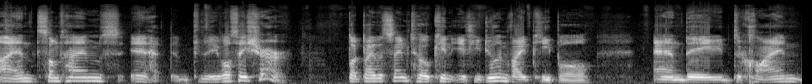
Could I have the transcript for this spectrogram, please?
And sometimes it, people say sure but by the same token, if you do invite people and they decline,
